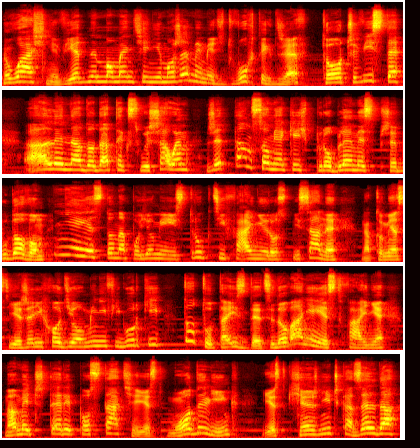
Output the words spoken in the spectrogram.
No właśnie, w jednym momencie nie możemy mieć dwóch tych drzew, to oczywiste, ale na dodatek słyszałem, że tam są jakieś problemy z przebudową. Nie jest to na poziomie instrukcji fajnie rozpisane. Natomiast jeżeli chodzi o minifigurki, to tutaj zdecydowanie jest fajnie. Mamy cztery postacie. Jest młody Link, jest księżniczka Zelda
